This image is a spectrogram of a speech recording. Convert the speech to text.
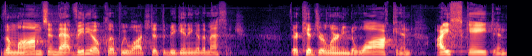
the moms in that video clip we watched at the beginning of the message. Their kids are learning to walk and ice skate and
